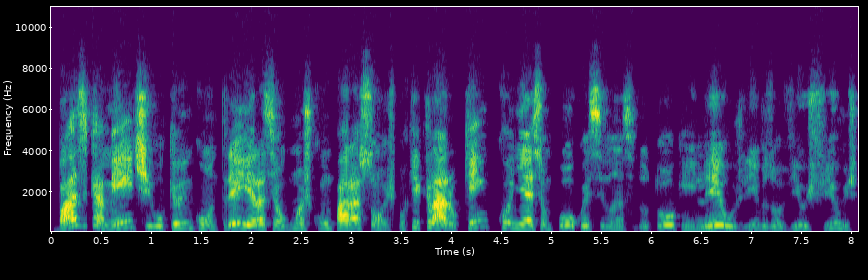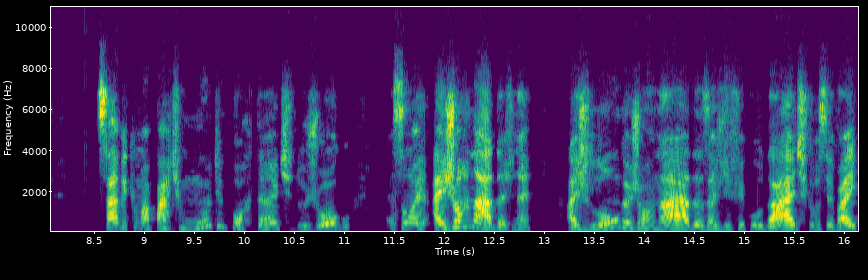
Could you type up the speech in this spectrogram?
Basicamente, o que eu encontrei era assim, algumas comparações, porque, claro, quem conhece um pouco esse lance do Tolkien, leu os livros, ouviu os filmes, sabe que uma parte muito importante do jogo são as, as jornadas, né? As longas jornadas, as dificuldades que você vai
